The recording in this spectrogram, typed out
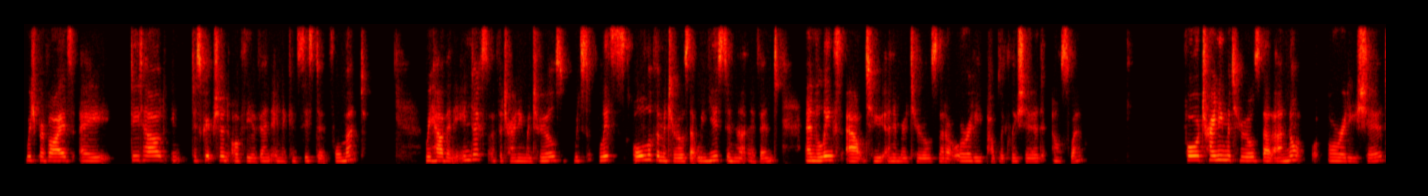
which provides a detailed description of the event in a consistent format. We have an index of the training materials, which lists all of the materials that we used in that event and links out to any materials that are already publicly shared elsewhere. For training materials that are not already shared,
